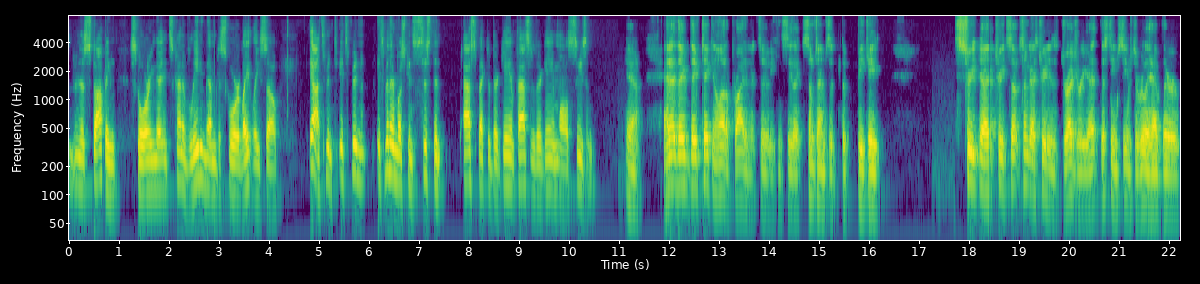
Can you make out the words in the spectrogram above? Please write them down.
you know, stopping scoring. That it's kind of leading them to score lately. So yeah, it's been it's been it's been their most consistent aspect of their game, facet of their game all season. Yeah, and uh, they've they've taken a lot of pride in it too. You can see like sometimes the, the PK street uh, treats some, guys treat it as drudgery. Uh, this team seems to really have their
